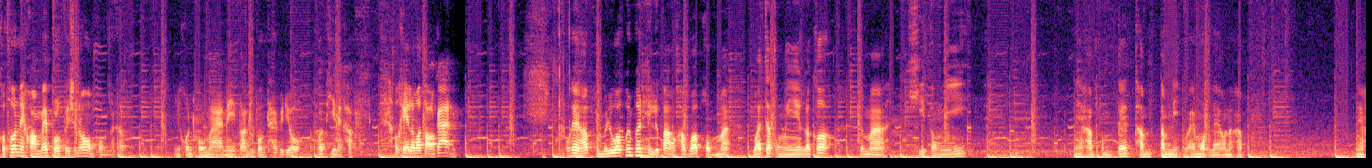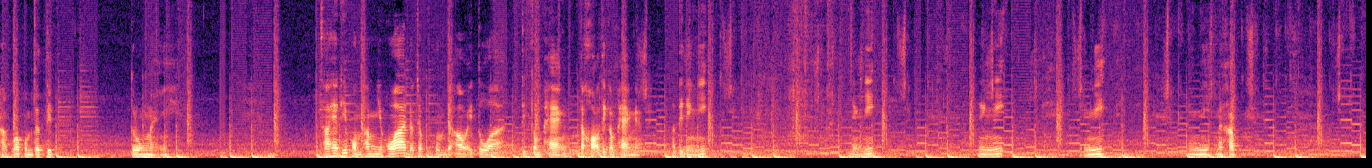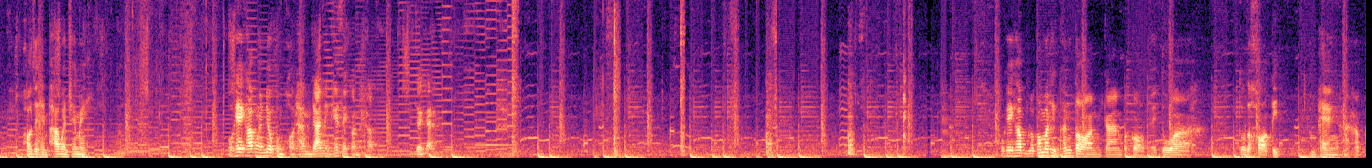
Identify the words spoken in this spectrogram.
ขอโทษในความไม่โปรเฟชชั่นอลของผมนะครับ มีคนโทรมาในตอนที่ผมถ่ายวิดีโอขอโทษทีนะครับ โอเคเรามาต่อกัน โอเคครับ ผมไม่รู้ว่าเพื่อนๆเห็นหรือเปล่าครับ ว่าผมอะวัดจากตรงนี้แล้วก็จะมาขีดตรงนี้เนี่ยครับผมได้ทำตำหนิไว้หมดแล้วนะครับเนี่ยครับว่าผมจะติดตรงไหน สาเหตุที่ผมทำอย่างนี้เพราะว่าเดี๋ยวจะผมจะเอาไอ้ตัวติดกำแพงตะขอติดกำแพงเนี่ยมาติดอย่างนี้ อย่างนี้ อย่างนี้ อย่างนี้ อย่างนี้นะครับ พอจะเห็นภาพกันใช่ไหมโอเคครับงั้นเดี๋ยวผมขอทำด้านหนึ่งให้เสร็จก่อนนะครับ เจอกัน เคครับแล้วก็มาถึงขั้นตอนการประกอบไอตัวตัวตะขอติดกำแพงนะครับ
